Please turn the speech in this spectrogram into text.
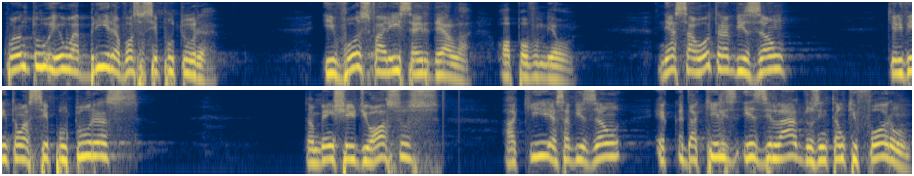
quando eu abrir a vossa sepultura, e vos farei sair dela, ó povo meu. Nessa outra visão, que ele vem então as sepulturas, também cheio de ossos. Aqui, essa visão é daqueles exilados, então, que foram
